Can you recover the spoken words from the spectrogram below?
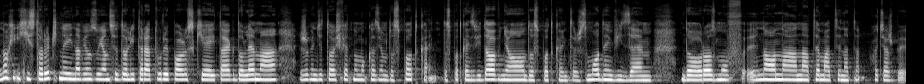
No, i historyczny i nawiązujący do literatury polskiej, tak, do Lema, że będzie to świetną okazją do spotkań, do spotkań z widownią, do spotkań też z młodym widzem, do rozmów no, na, na tematy na te, chociażby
